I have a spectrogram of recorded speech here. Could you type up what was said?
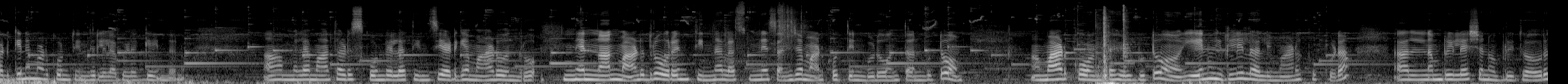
ಅಡುಗೆನೇ ಮಾಡ್ಕೊಂಡು ತಿಂದಿರಲಿಲ್ಲ ಬೆಳಗ್ಗೆಯಿಂದನೂ. ಆಮೇಲೆ ಮಾತಾಡಿಸ್ಕೊಂಡೆಲ್ಲ ತಿನ್ನಿಸಿ ಅಡುಗೆ ಮಾಡು ಅಂದರು. ನೆನ್ ನಾನು ಮಾಡಿದ್ರು ಅವ್ರೇನು ತಿನ್ನಲ್ಲ ಸುಮ್ಮನೆ ಸಂಜೆ ಮಾಡ್ಕೊ ತಿನ್ಬಿಡು ಅಂತ ಅಂದ್ಬಿಟ್ಟು ಮಾಡ್ಕೊ ಅಂತ ಹೇಳ್ಬಿಟ್ಟು ಏನೂ ಇರಲಿಲ್ಲ ಅಲ್ಲಿ ಮಾಡೋಕ್ಕೂ ಕೂಡ. ಅಲ್ಲಿ ನಮ್ಮ ರಿಲೇಷನ್ ಒಬ್ರು ಇದ್ರು, ಅವರು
